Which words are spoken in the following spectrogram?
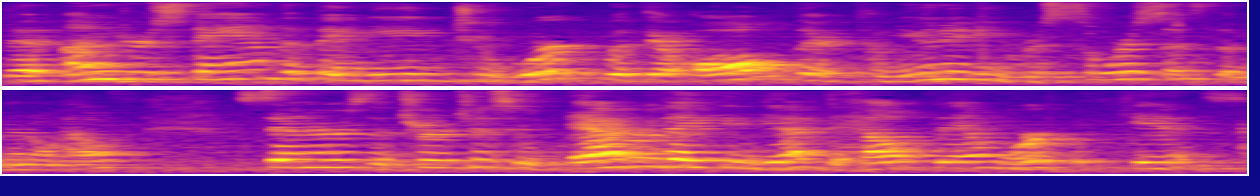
that understand that they need to work with their, all their community resources, the mental health centers, the churches, whoever they can get to help them work with kids.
